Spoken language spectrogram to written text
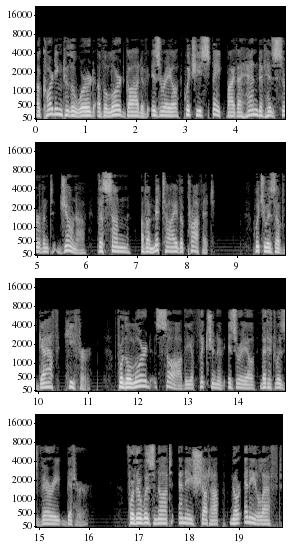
according to the word of the Lord God of Israel, which he spake by the hand of his servant Jonah, the son of Amittai the prophet, which was of Gath Hepher. For the Lord saw the affliction of Israel, that it was very bitter. For there was not any shut up, nor any left,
